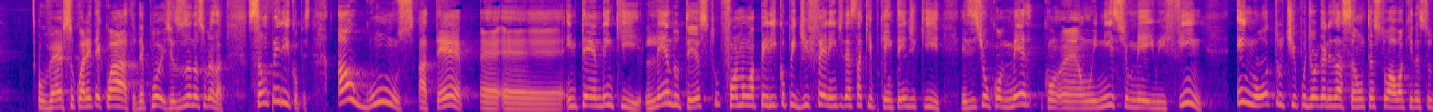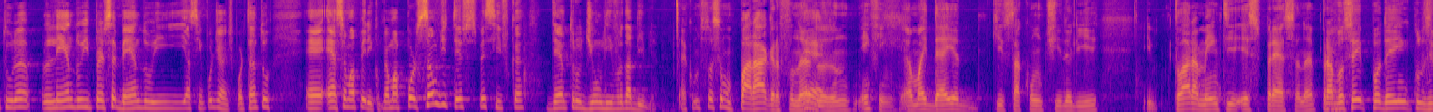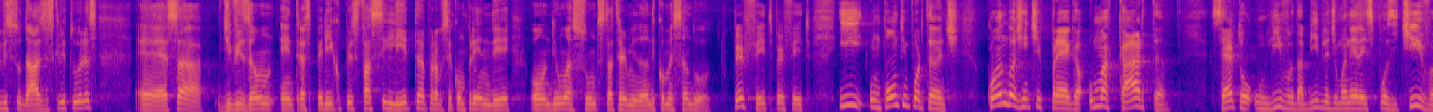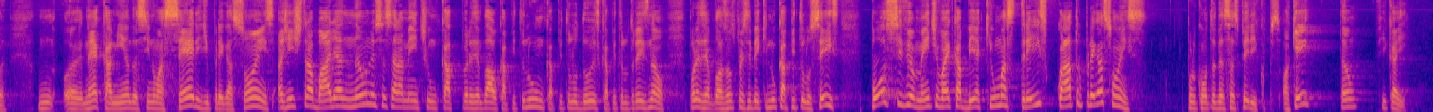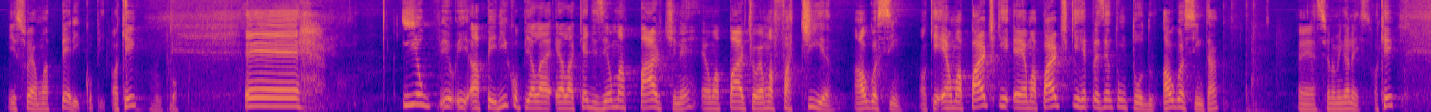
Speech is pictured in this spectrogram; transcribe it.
o verso 44, depois, Jesus anda sobre as águas. São perícopes. Alguns até é, é, entendem que, lendo o texto, formam uma perícope diferente dessa aqui, porque entende que existe um, come, é, um início, meio e fim em outro tipo de organização textual aqui na estrutura, lendo e percebendo e assim por diante. Portanto, é, essa é uma perícope, é uma porção de texto específica dentro de um livro da Bíblia. É como se fosse um parágrafo, né? É. Do, enfim, é uma ideia que está contida ali e claramente expressa, né? Para é. você poder, inclusive, estudar as escrituras, é, essa divisão entre as perícopes facilita para você compreender onde um assunto está terminando e começando outro. Perfeito, perfeito. E um ponto importante: quando a gente prega uma carta, certo? Um livro da Bíblia de maneira expositiva, né, caminhando assim numa série de pregações, a gente trabalha não necessariamente um cap, por exemplo, ah, o capítulo 1, capítulo 2, capítulo 3, não. Por exemplo, nós vamos perceber que no capítulo 6, possivelmente vai caber aqui umas 3, 4 pregações por conta dessas perícopes, ok? Então, fica aí. Isso é uma perícope, ok? Muito bom. É... E eu, eu, a perícope, ela, ela quer dizer uma parte, né? É uma parte ou é uma fatia, algo assim. Ok? É uma parte que é uma parte que representa um todo, algo assim, tá? É, se eu não me engano é isso, ok?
